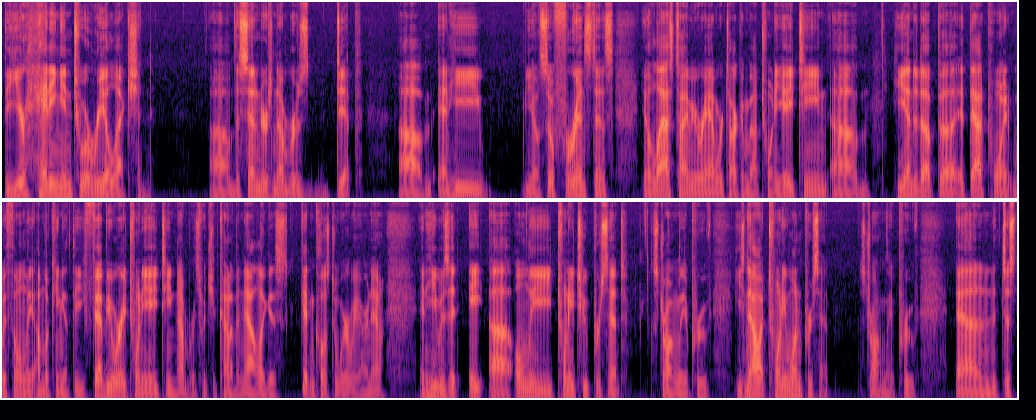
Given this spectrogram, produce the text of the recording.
the year heading into a reelection, um, the senator's numbers dip, um, and he, you know, so for instance, you know, last time he ran, we're talking about 2018. Um, he ended up uh, at that point with only, I'm looking at the February 2018 numbers, which are kind of analogous, getting close to where we are now. And he was at eight, uh, only 22% strongly approve. He's now at 21% strongly approve. And just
